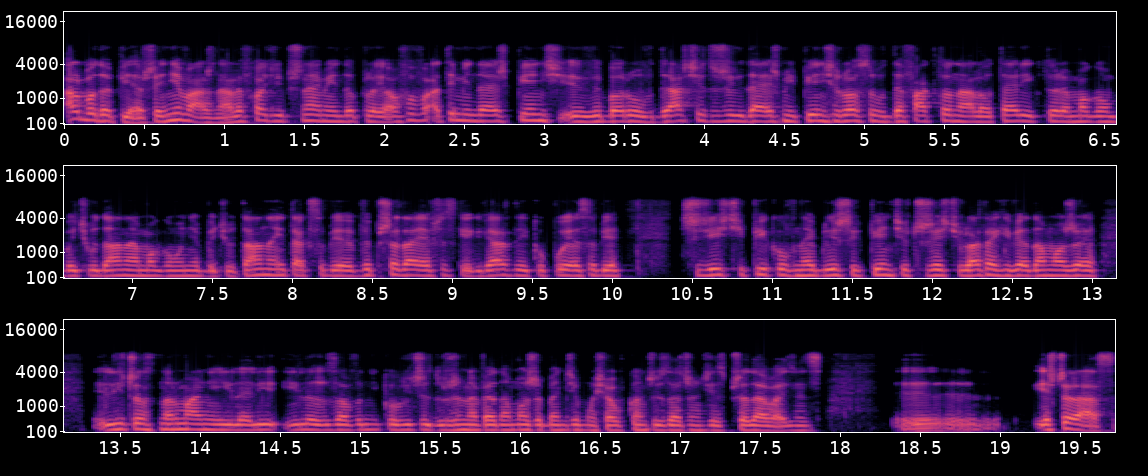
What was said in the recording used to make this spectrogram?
albo do pierwszej, nieważne, ale wchodzi przynajmniej do playoffów, a ty mi dajesz pięć wyborów w drafcie, czyli dajesz mi pięć losów de facto na loterii, które mogą być udane, mogą nie być udane i tak sobie wyprzedaję wszystkie gwiazdy i kupuję sobie 30 pików w najbliższych 5 czy 6 latach i wiadomo, że licząc normalnie ile, ile zawodników liczy drużyna, wiadomo, że będzie musiał w końcu zacząć je sprzedawać, więc yy, jeszcze raz,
